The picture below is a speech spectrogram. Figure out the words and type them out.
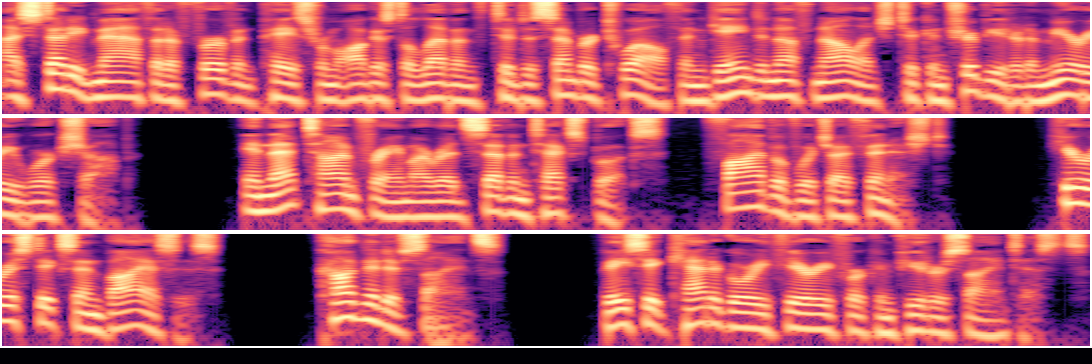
I studied math at a fervent pace from August 11th to December 12th and gained enough knowledge to contribute at a MIRI workshop. In that time frame, I read seven textbooks, five of which I finished. Heuristics and biases. Cognitive science. Basic category theory for computer scientists.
